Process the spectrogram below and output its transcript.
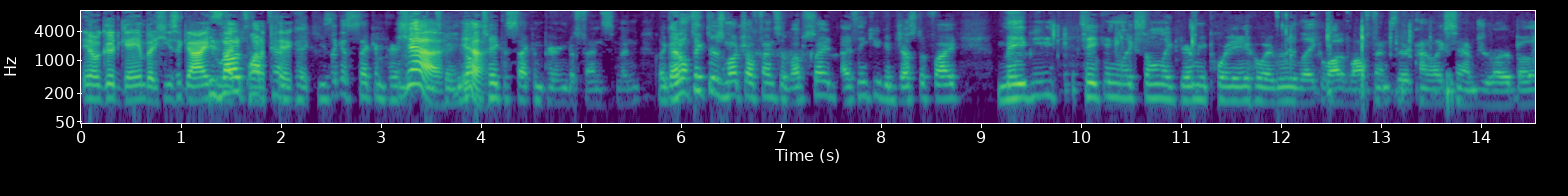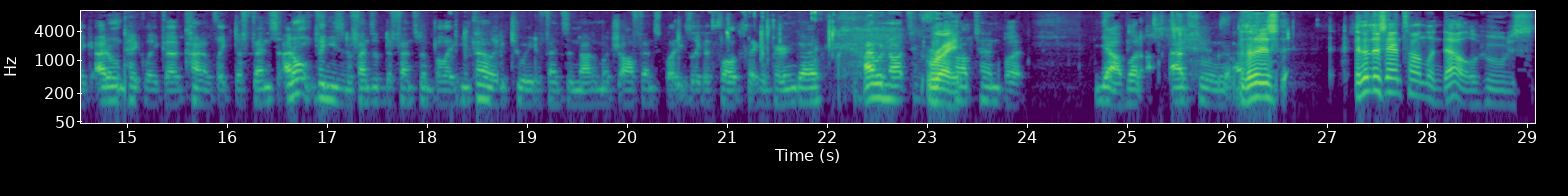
you know a good game, but he's a guy he's who not I a want top to ten pick. pick. He's like a second pairing. Yeah, defenseman. You yeah. don't take a second pairing defenseman. Like I don't think there's much offensive upside. I think you could justify maybe taking like someone like Jeremy Poirier, who I really like a lot of offense. They're kind of like Sam Girard, but like I don't take like a kind of like defense. I don't think he's a defensive defenseman, but like he's kind of like a two way defensive, not as much offense, but he's like a solid second pairing guy. I would not take Right. top ten, but yeah, but absolutely. Then there's and then there's Anton Lindell, who's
